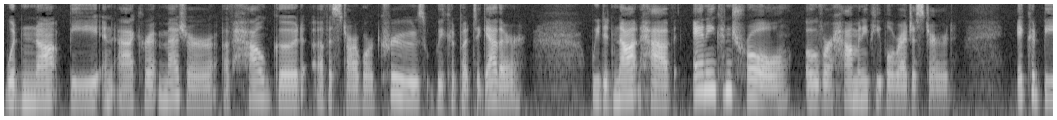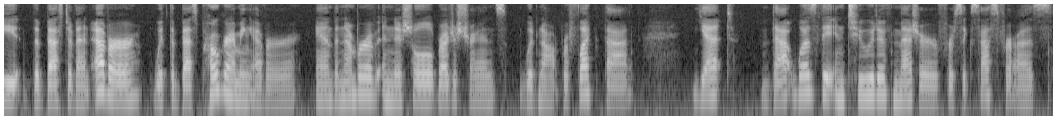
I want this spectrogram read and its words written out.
would not be an accurate measure of how good of a starboard cruise we could put together. We did not have any control over how many people registered, it could be the best event ever with the best programming ever, and the number of initial registrants would not reflect that. Yet, that was the intuitive measure for success for us.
